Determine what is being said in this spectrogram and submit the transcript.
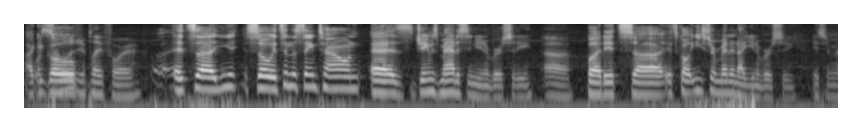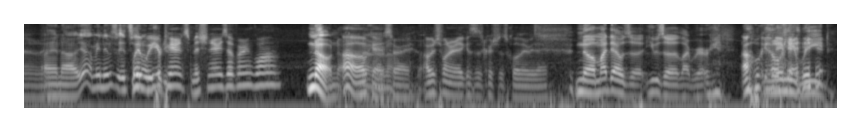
I What could go. What school did you play for? It's uh, so it's in the same town as James Madison University, Uh, but it's uh, it's called Eastern Mennonite University, Eastern Mennonite. and uh, yeah, I mean, it's it's Wait, were your parents missionaries over in Guam? No, no. Oh, okay. no, no, sorry. No. I was just wondering because it's a Christian school and everything. No, my dad was a he was a librarian. Oh, okay. He named okay. me Reed.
